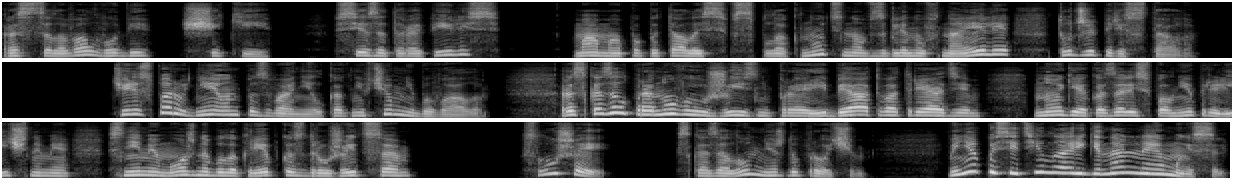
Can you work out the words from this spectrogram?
расцеловал в обе щеки. Все заторопились, Мама попыталась всплакнуть, но, взглянув на Элли, тут же перестала. Через пару дней он позвонил, как ни в чем не бывало. Рассказал про новую жизнь, про ребят в отряде. Многие оказались вполне приличными, с ними можно было крепко сдружиться. «Слушай», — сказал он, между прочим, — «меня посетила оригинальная мысль.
